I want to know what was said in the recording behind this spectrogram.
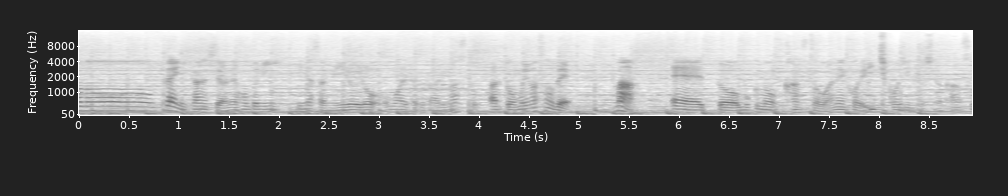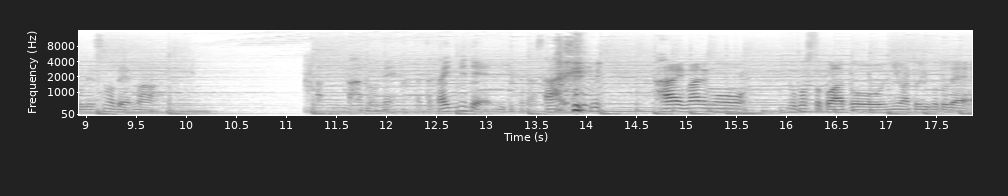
この回に関してはね、本当に皆さんね、いろいろ思われたことありますと、あると思いますので、まあ、えー、っと、僕の感想はね、これ一個人としての感想ですので、まあ、あのね、温かい目で見てください。はい、まあでも、残すとこあと2話ということで、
